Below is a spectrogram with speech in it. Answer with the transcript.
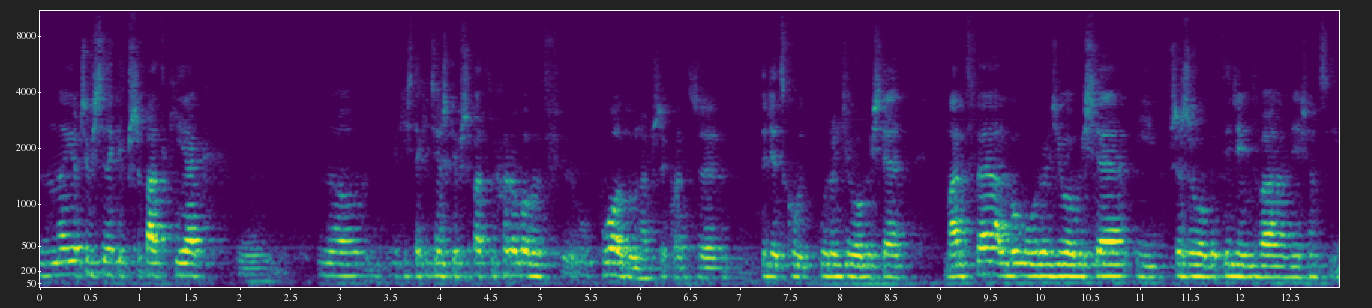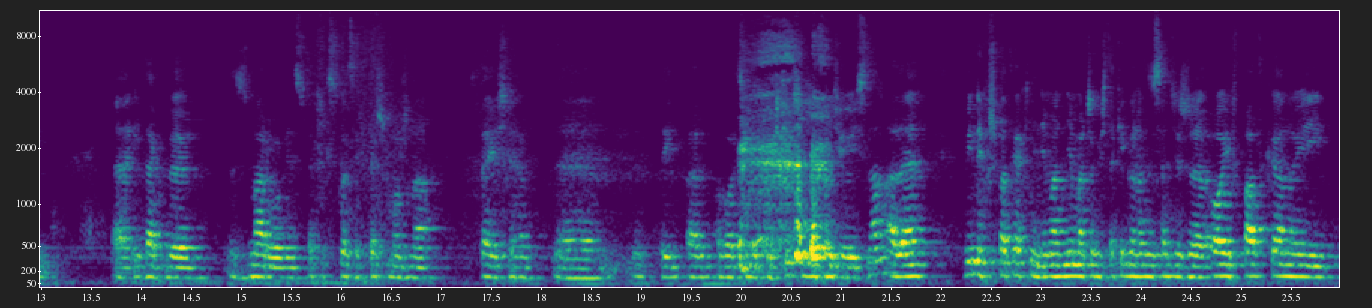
no i oczywiście takie przypadki jak no, jakieś takie ciężkie przypadki chorobowe u płodu na przykład, że to dziecko urodziłoby się martwe albo urodziłoby się i przeżyłoby tydzień, dwa, miesiąc i, e, i tak by zmarło, więc w takich sytuacjach też można, staje się e, tej aborcji dopuścić, jeżeli chodzi o islam, ale w innych przypadkach nie, nie ma, nie ma czegoś takiego na zasadzie, że oj wpadka, no i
